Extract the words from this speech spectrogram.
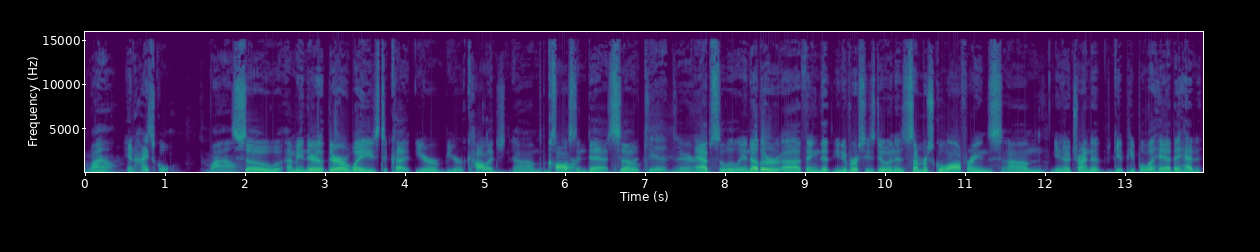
Wow. in high school. Wow. So I mean, there there are ways to cut your your college um, costs and debt. So kids there. Absolutely. Another uh, thing that the university is doing is summer school offerings. Um, you know, trying to get people ahead. They had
